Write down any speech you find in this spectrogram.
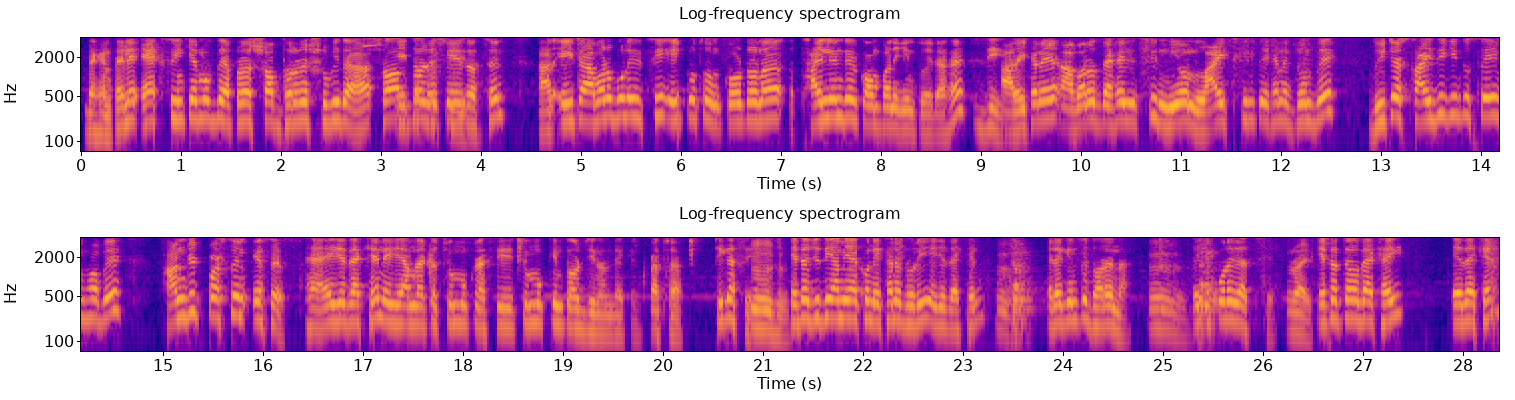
দেখেন তাইলে এক সিঙ্কের মধ্যে আপনারা সব ধরনের সুবিধা সব ধরনের পেয়ে যাচ্ছেন। আর এইটা আবারও বলে দিচ্ছি এই প্রথম কোর্টোনা থাইল্যান্ডের কোম্পানি কিন্তু এটা হ্যাঁ? আর এখানে আবারও দেখাই দিচ্ছি নিয়ন লাইট কিন্তু এখানে জ্বলবে। দুইটার সাইজই কিন্তু সেম হবে। হান্ড্রেড পার্সেন্ট এস এস হ্যাঁ এই যে দেখেন এই যে আমরা একটা চুম্বুক রাখছি এই চুম্বুক কিন্তু অরিজিনাল দেখেন। আচ্ছা। ঠিক আছে? এটা যদি আমি এখন এখানে ধরি এই যে দেখেন এটা কিন্তু ধরে না। এই যে পড়ে যাচ্ছে। রাইট এটাতেও দেখাই এ দেখেন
